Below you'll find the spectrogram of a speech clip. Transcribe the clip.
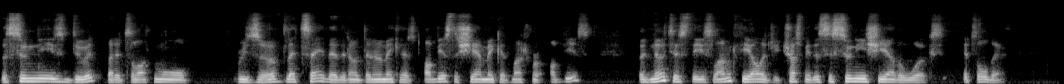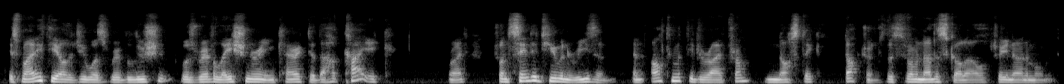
The Sunnis do it, but it's a lot more reserved. Let's say that they don't they don't make it as obvious. The Shia make it much more obvious. But notice the Islamic theology. Trust me, this is Sunni Shia the works. It's all there. Ismaili theology was revolution was revelationary in character. The Haqqaiq, right, transcended human reason and ultimately derived from Gnostic doctrines. This is from another scholar. I'll show you now in a moment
